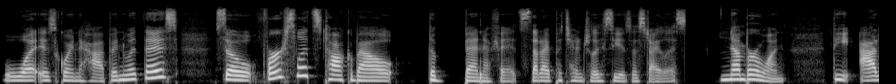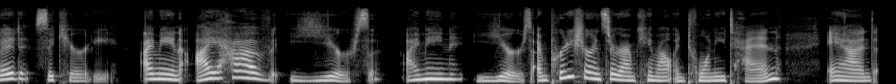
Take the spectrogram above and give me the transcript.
what is going to happen with this. So, first, let's talk about the benefits that I potentially see as a stylist. Number one, the added security. I mean, I have years I mean, years. I'm pretty sure Instagram came out in 2010 and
